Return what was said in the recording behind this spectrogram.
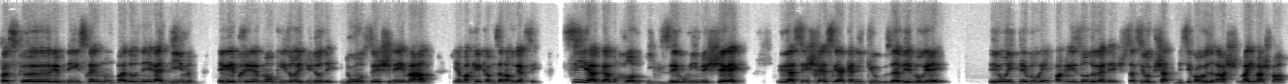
Parce que les bénis Israël n'ont pas donné la dîme et les prélèvements qu'ils auraient dû donner. D'où on sait chez Neymar, il y a marqué comme ça dans le verset. Si la sécheresse et la canicule vous avez volé et ont été volés par les eaux de la neige. Ça, c'est l'opchat. Mais c'est quoi le drash? Maïmashma.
